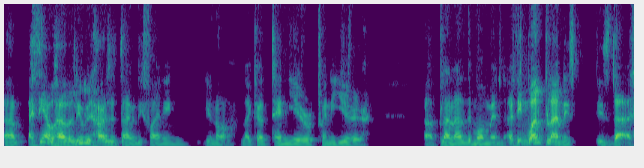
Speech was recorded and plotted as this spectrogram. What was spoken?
Um, I think I will have a little bit harder time defining you know, like a 10 year or 20 year uh, plan at the moment. I think one plan is is that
